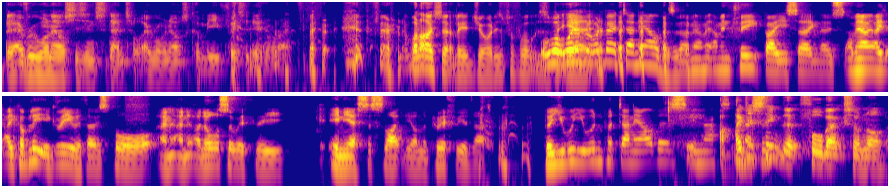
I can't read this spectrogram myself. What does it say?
But everyone else is incidental. Everyone else can be fitted in all right. fair, fair enough. Well, I certainly enjoyed his performance. Well, what, what yeah. about, what about Dani Alves? I mean, I'm, I'm intrigued by you saying those. I mean, I, I completely agree with those four, and, and, and also with the Iniesta slightly on the periphery of that. But you you wouldn't put Dani Alves in that? I in that just group? think that fullbacks are not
